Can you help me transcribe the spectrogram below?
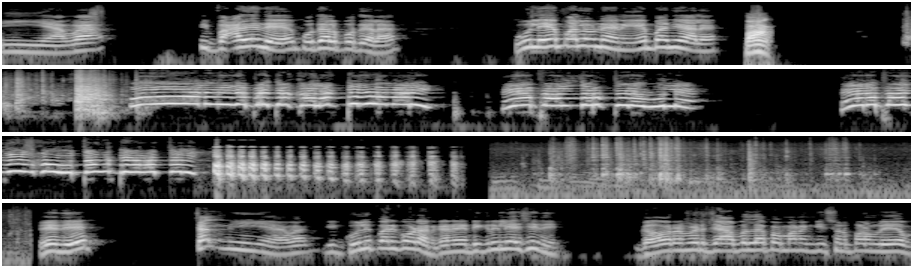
ఈ అవ్వ నీ బాధ ఏంది? పొద్దుల పొద్దుల ఊళ్ళో ఏం పనులు ఉన్నాయని ఏం పని చేయాలి? ఏది నీ ఈ కూలి పని కూడా కానీ డిగ్రీలు వేసింది గవర్నమెంట్ జాబులు తప్ప మనకి ఇచ్చిన పనులు ఏం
